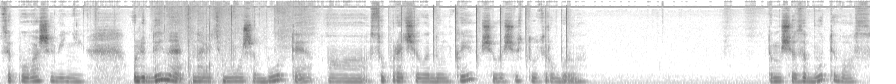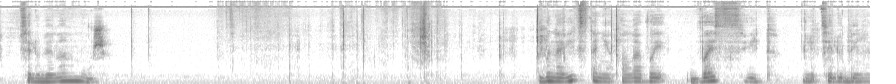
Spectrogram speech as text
це по вашій війні. У людини навіть може бути а, суперечливі думки, що ви щось тут зробили. Тому що забути вас ця людина не може. Ви на відстані, але ви весь світ для цієї людини.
